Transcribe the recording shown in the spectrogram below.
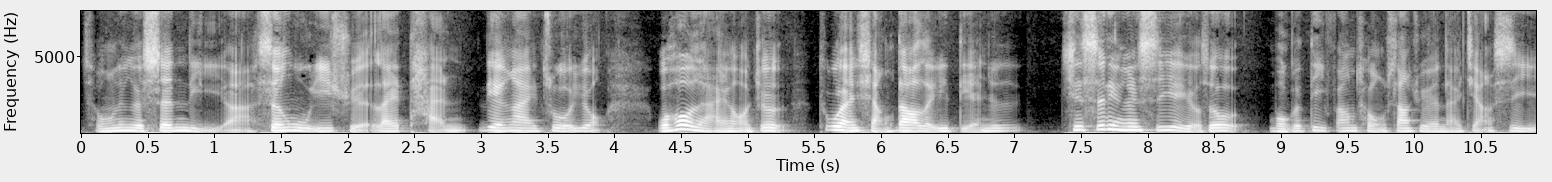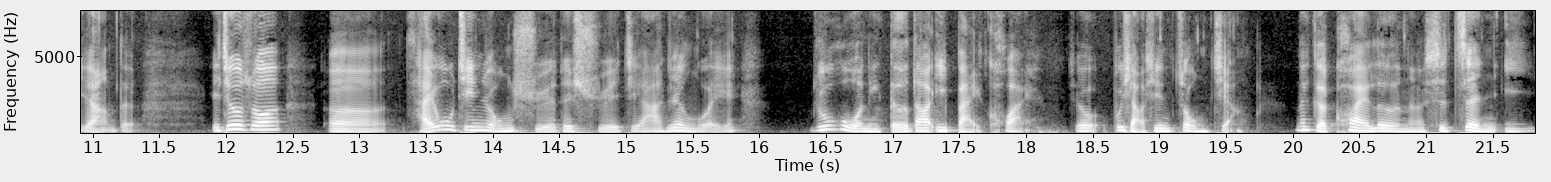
从那个生理啊、生物医学来谈恋爱作用，我后来哦就突然想到了一点，就是其实失恋跟失业有时候。某个地方从商学院来讲是一样的，也就是说，呃，财务金融学的学家认为，如果你得到一百块，就不小心中奖，那个快乐呢是正一，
